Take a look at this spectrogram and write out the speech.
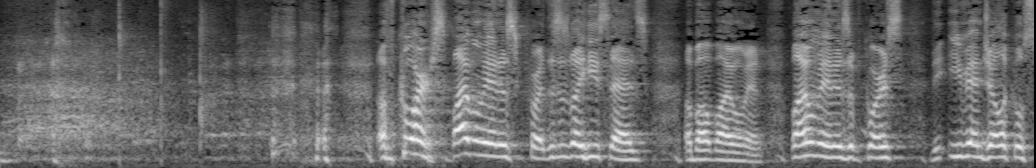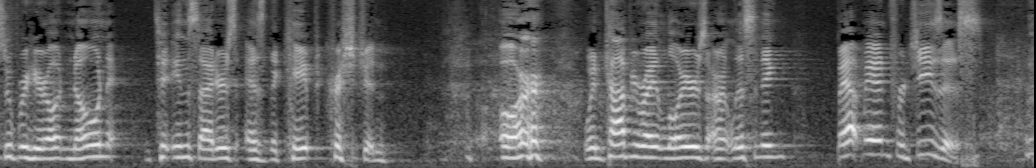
of course, Bible Man is, of course, this is what he says about Bible Man. Bible Man is, of course, the evangelical superhero known to insiders as the caped Christian. Or, when copyright lawyers aren't listening, Batman for Jesus.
